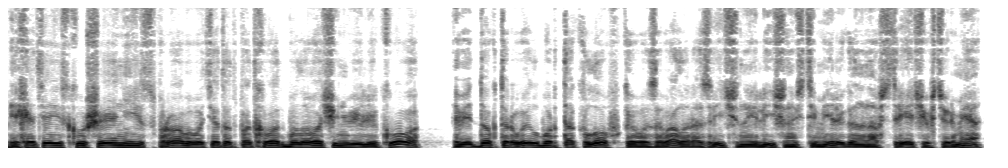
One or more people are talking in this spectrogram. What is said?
И хотя искушение испробовать этот подход было очень велико, ведь доктор Уилбур так ловко вызывал различные личности Миллигана на встрече в тюрьме,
